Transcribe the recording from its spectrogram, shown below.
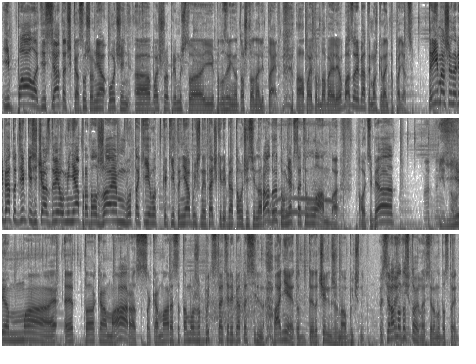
Импала десяточка. Слушай, у меня очень э, большое преимущество и подозрение на то, что она летает. А, поэтому добавили ее в базу, ребята, и может когда-нибудь попадется. Три машины, ребята, у Димки сейчас, две у меня. Продолжаем. Вот такие вот какие-то необычные тачки, ребята, очень сильно радуют. У меня, кстати, ламба. А у тебя Ну. Ема, э, это Камарос. А Камарос это может быть, кстати, ребята, сильно. А, не, это, это челленджер, но обычный. Все равно достойно, то. все равно достойно.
